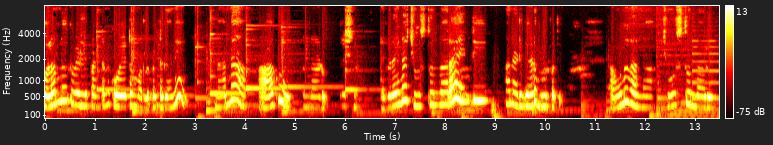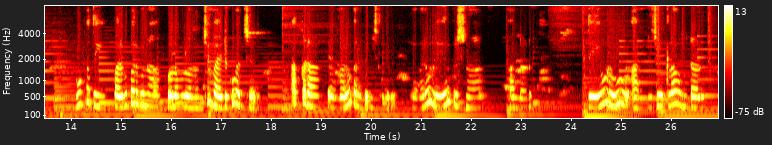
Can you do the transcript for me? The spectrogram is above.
పొలంలోకి వెళ్ళి పంటను కోయటం మొదలుపెట్టగానే నాన్న ఆగు అన్నాడు కృష్ణ. ఎవరైనా చూస్తున్నారా ఏంటి? అని అడిగాడు భూపతి. అవును నాన్న చూస్తున్నారు. భూపతి పరుగు పరుగున పొలంలో నుంచి బయటకు వచ్చాడు. అక్కడ ఎవ్వరూ కనిపించలేదు. ఎవరూ లేరు కృష్ణ అన్నాడు. దేవుడు అన్ని చోట్ల ఉంటాడు.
